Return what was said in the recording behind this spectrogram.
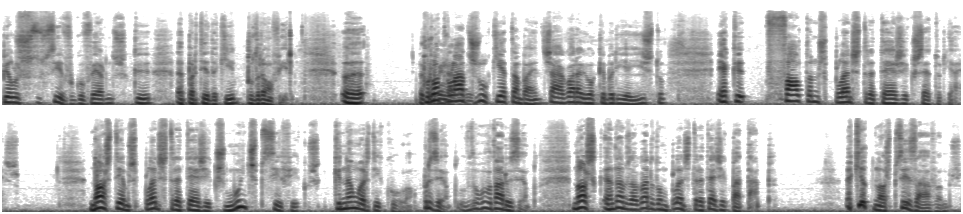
pelos sucessivos governos que, a partir daqui, poderão vir. Uh, por outro lado, julgo que é também, já agora eu acabaria isto, é que faltam-nos planos estratégicos setoriais. Nós temos planos estratégicos muito específicos que não articulam. Por exemplo, vou dar o um exemplo. Nós andamos agora de um plano estratégico para a TAP. Aquilo que nós precisávamos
